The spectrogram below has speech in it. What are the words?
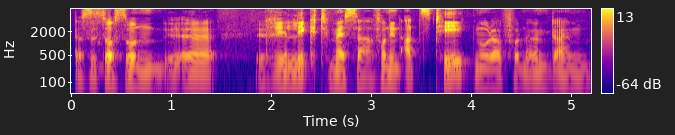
das ist doch so ein äh, Reliktmesser von den Azteken oder von irgendeinem.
